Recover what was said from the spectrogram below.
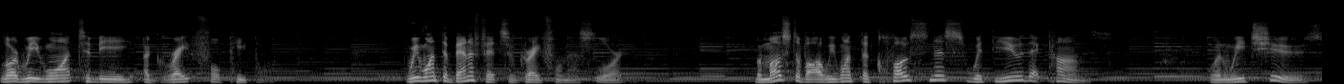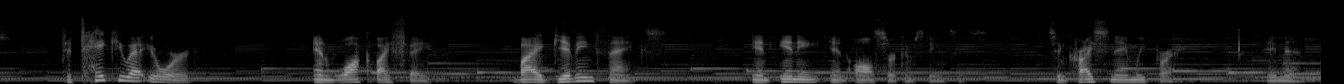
Lord, we want to be a grateful people. We want the benefits of gratefulness, Lord. But most of all, we want the closeness with you that comes when we choose to take you at your word and walk by faith, by giving thanks in any and all circumstances. It's in Christ's name we pray. Amen.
